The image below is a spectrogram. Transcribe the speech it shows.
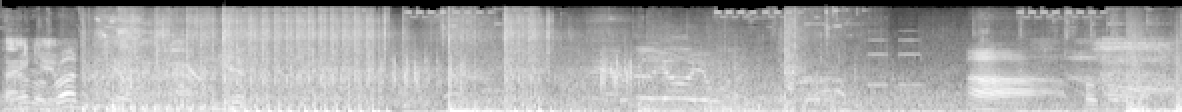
Thank Another you. run. Kill him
